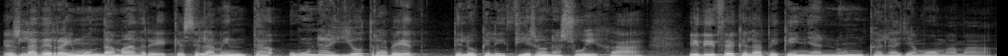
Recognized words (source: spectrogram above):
es la de Raimunda Madre, que se lamenta una y otra vez de lo que le hicieron a su hija y dice que la pequeña nunca la llamó mamá.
